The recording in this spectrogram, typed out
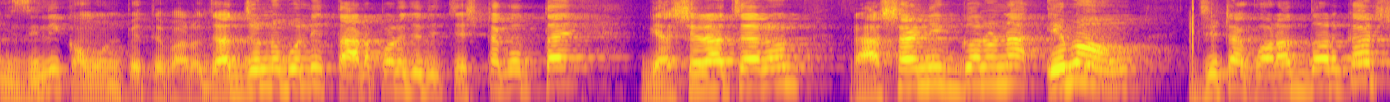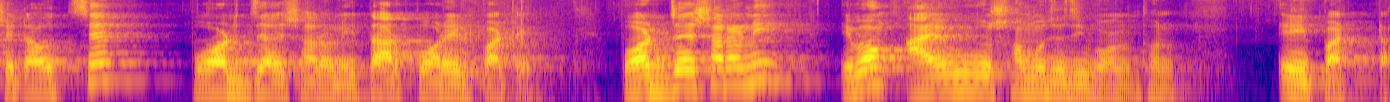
ইজিলি কমন পেতে পারো। যার জন্য বলি, তারপরে যদি চেষ্টা করতে হয়, গ্যাসের আচরণ, রাসায়নিক গণনা এবং যেটা করার দরকার সেটা হচ্ছে পর্যায় সারণী, তার পরের পার্টে। পর্যায় সারণী এবং আয়নীয় সমযোজী বন্ধন, এই পার্টটা।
